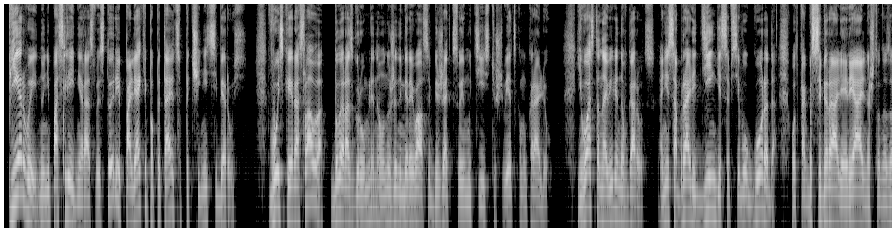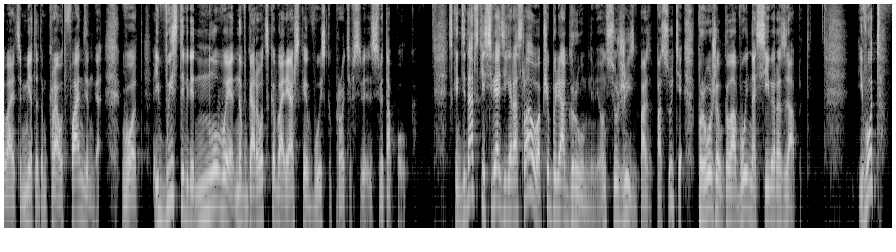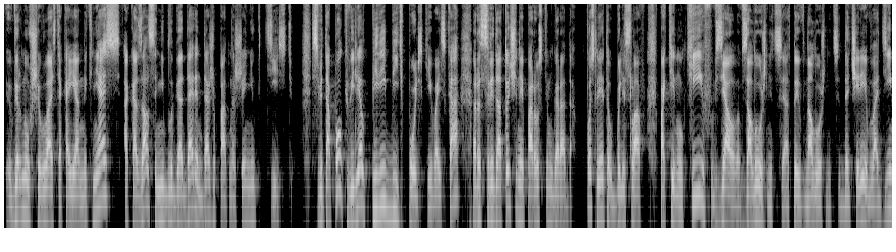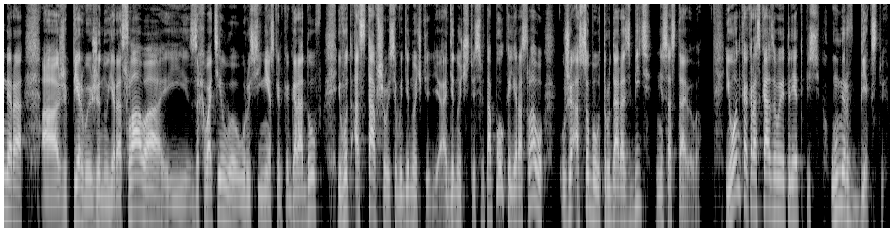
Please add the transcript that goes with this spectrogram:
Первый, но не последний раз в истории поляки попытаются подчинить себе Русь. Войско Ярослава было разгромлено, он уже намеревался бежать к своему тестю, шведскому королю. Его остановили новгородцы. Они собрали деньги со всего города, вот как бы собирали реально, что называется, методом краудфандинга, вот, и выставили новое новгородско-варяжское войско против Святополка. Скандинавские связи Ярослава вообще были огромными. Он всю жизнь, по, по сути, прожил головой на северо-запад. И вот вернувший власть окаянный князь оказался неблагодарен даже по отношению к тестю. Святополк велел перебить польские войска, рассредоточенные по русским городам. После этого Болеслав покинул Киев, взял в заложницы, а то и в наложницы дочерей Владимира, а же первую жену Ярослава и захватил у Руси несколько городов. И вот оставшегося в одиночке, одиночестве Святополка Ярославу уже особого труда разбить не составило. И он, как рассказывает летопись, умер в бегстве.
